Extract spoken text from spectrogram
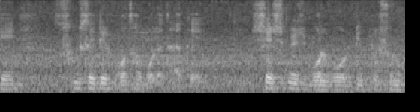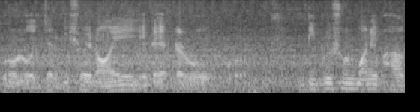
সে সুইসাইডের কথা বলে থাকে। শেষমেশ বলব ডিপ্রেশন কোনো লজ্জার বিষয় নয়, এটা একটা রোগ। ডিপ্রেশন মানে ভাগ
